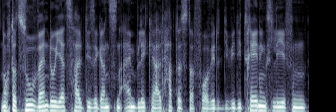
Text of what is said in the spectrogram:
Noch dazu, wenn du jetzt halt diese ganzen Einblicke halt hattest davor, wie die, wie die Trainings liefen,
